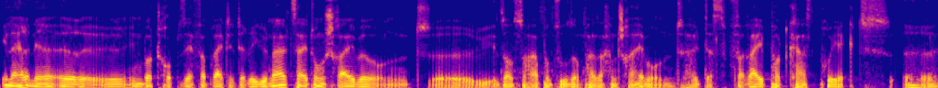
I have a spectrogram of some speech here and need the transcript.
in eine äh, in Bottrop sehr verbreitete Regionalzeitung schreibe und äh, sonst noch ab und zu so ein paar Sachen schreibe und halt das Pfarrei-Podcast-Projekt äh,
